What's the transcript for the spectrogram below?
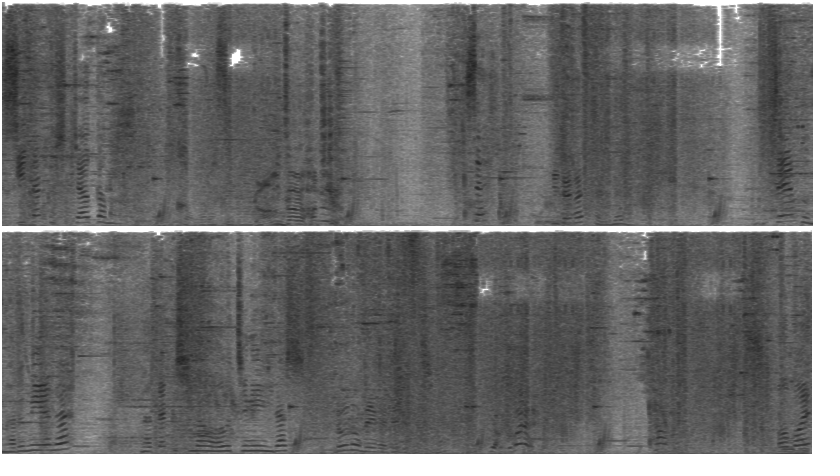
ふ痛くしちゃうかも岩山八九せ痛がっちゃいない全部丸見えね私のお家にいらしどの目が出るかしら役払い覚え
